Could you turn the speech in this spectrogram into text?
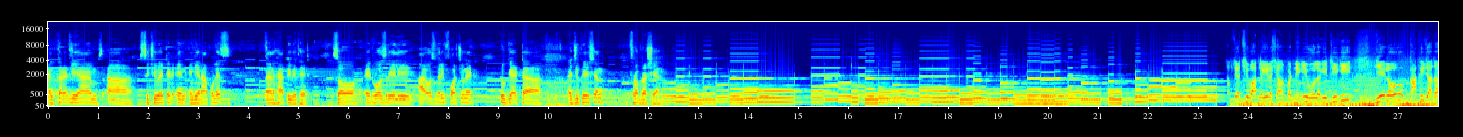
And currently I am uh, situated in Indianapolis and happy with it. So it was really, I was very fortunate to get uh, education from Russia. सबसे अच्छी बात लगी रशिया में पढ़ने की वो लगी थी कि ये लोग काफ़ी ज़्यादा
